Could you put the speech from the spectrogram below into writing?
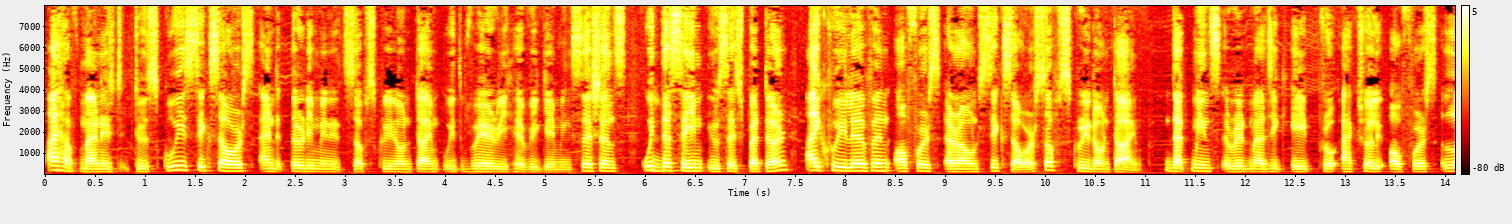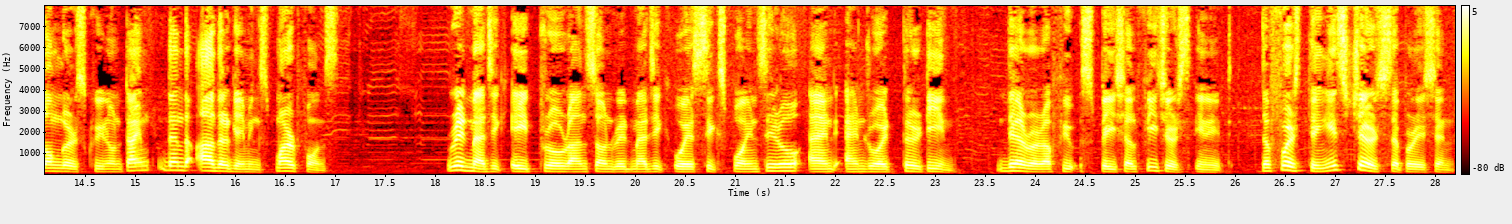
I have managed to squeeze 6 hours and 30 minutes of screen on time with very heavy gaming sessions. With the same usage pattern, iQOO 11 offers around 6 hours of screen on time. That means Red Magic 8 Pro actually offers longer screen on time than the other gaming smartphones. Red Magic 8 Pro runs on Red Magic OS 6.0 and Android 13. There are a few special features in it. The first thing is charge separation.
